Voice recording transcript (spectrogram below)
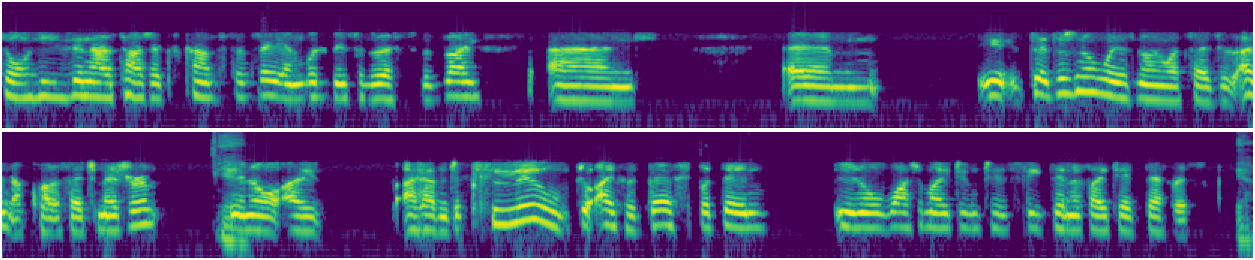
so he's in orthotics constantly, and will be for the rest of his life. And um, there- there's no way of knowing what size he is. I'm not qualified to measure him. You know, I I haven't a clue. I could guess, but then, you know, what am I doing to his feet then if I take that risk? Yeah,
